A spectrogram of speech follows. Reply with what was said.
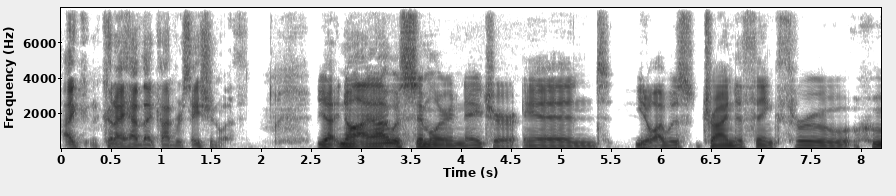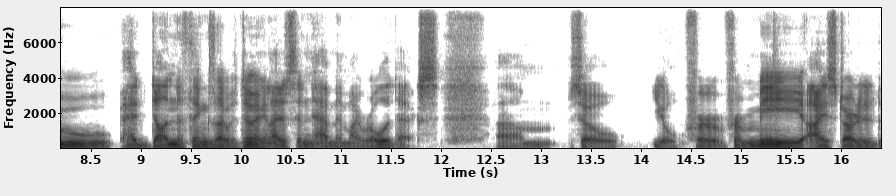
I could I have that conversation with. Yeah, no, I, I was similar in nature, and you know, I was trying to think through who had done the things I was doing, and I just didn't have them in my Rolodex. Um, so, you know, for for me, I started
